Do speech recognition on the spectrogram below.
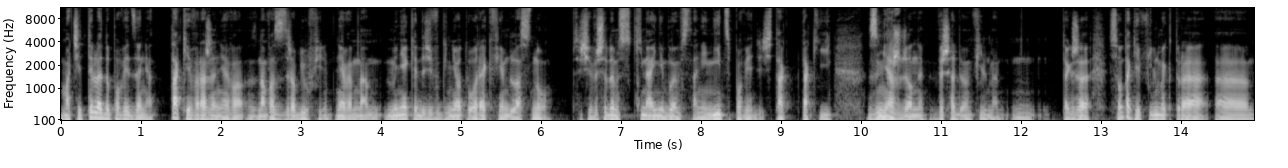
macie tyle do powiedzenia. Takie wrażenie na Was zrobił film. Nie wiem, na, mnie kiedyś wgniotło Rekwiem dla snu. W sensie wyszedłem z kina i nie byłem w stanie nic powiedzieć. Tak, taki zmiażdżony wyszedłem filmem. Także są takie filmy, które e,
